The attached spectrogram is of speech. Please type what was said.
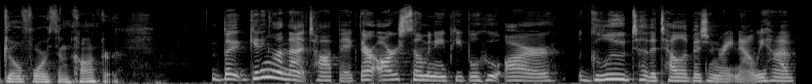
go forth and conquer. But getting on that topic, there are so many people who are glued to the television right now. We have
